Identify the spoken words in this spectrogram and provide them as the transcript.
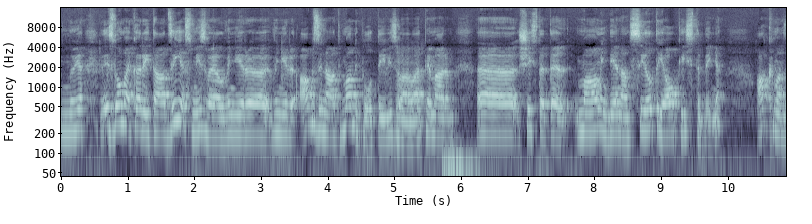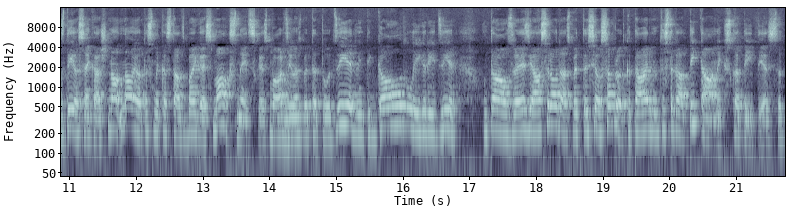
Nu, ja. Es domāju, ka arī tā dziesmu izvēle viņi ir, viņi ir apzināti manipulatīvi izvēlēti. Mm. Piemēram, eh, šis te, te māmiņa dienā silta jauka istabiņa. Akmens dievs vienkārši nav, nav jau tas nekas tāds baigais mākslinieckais Mhm. pārdzīvojums, mm. bet tad to dzied, viņi tik gaudulīgi arī dzied. Un tā uzreiz jāsaraudās, bet es jau saprotu, ka tā ir tas tā kā Titaniku skatīties. Tad,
